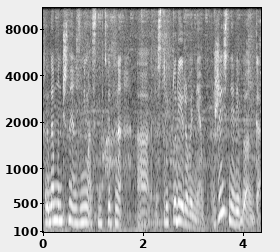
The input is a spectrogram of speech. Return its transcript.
когда мы начинаем заниматься действительно а, структурированием жизни ребенка,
